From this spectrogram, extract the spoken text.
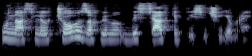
унаслідок чого загинули десятки тисяч євреїв.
